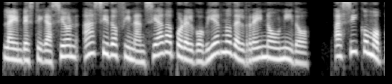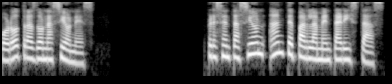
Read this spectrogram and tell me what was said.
La investigación ha sido financiada por el gobierno del Reino Unido, así como por otras donaciones. Presentación ante parlamentaristas.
